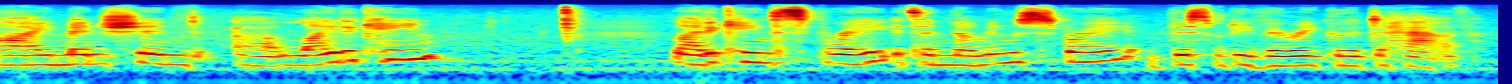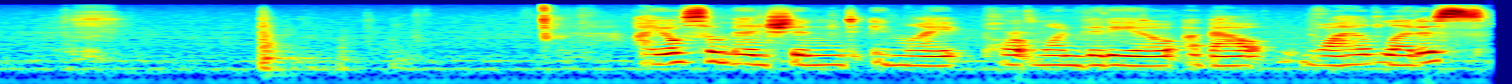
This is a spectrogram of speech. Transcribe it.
I mentioned uh, lidocaine. Lidocaine spray, it's a numbing spray. This would be very good to have. I also mentioned in my part one video about wild lettuce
